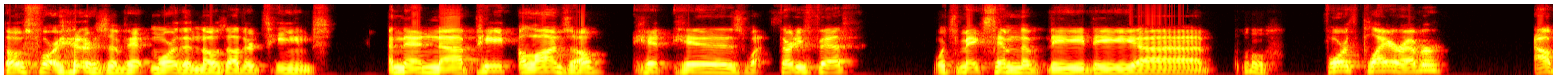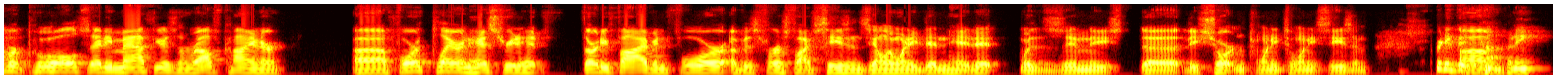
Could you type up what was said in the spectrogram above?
Those four hitters have hit more than those other teams. And then uh, Pete Alonso hit his what 35th, which makes him the the the uh, fourth player ever. Albert Pujols, Eddie Mathews, and Ralph Kiner, uh, fourth player in history to hit 35 in four of his first five seasons. The only one he didn't hit it was in the uh, the shortened 2020 season. Pretty good um, company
